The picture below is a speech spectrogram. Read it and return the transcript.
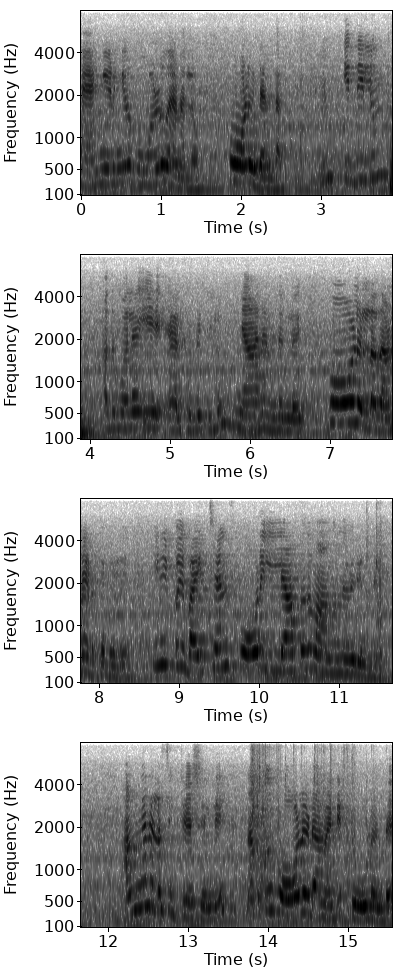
ഹാങ് ചെയ്യണമെങ്കിൽ ഹോൾ വേണമല്ലോ ഹോൾ ഇടണ്ട. ഇതിലും അതുപോലെ ഈ ആൽഫബറ്റിലും ഞാൻ എന്തുണ്ട് ഹോൾ ഉള്ളതാണ് എടുത്തിട്ടുള്ളത് ഇനിയിപ്പോൾ ബൈ ചാൻസ് ഹോൾ ഇല്ലാത്തത് വാങ്ങുന്നവരുണ്ട്. അങ്ങനെയുള്ള സിറ്റുവേഷനിൽ നമുക്ക് ഹോൾ ഇടാൻ വേണ്ടി ടൂളുണ്ട്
